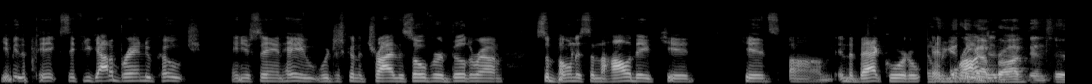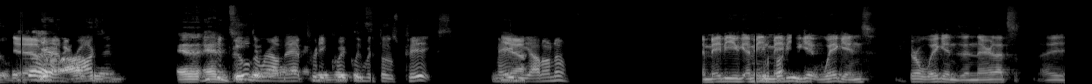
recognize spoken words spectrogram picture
Give me the picks. If you got a brand new coach and you're saying, hey, we're just going to try this over and build around Sabonis and the Holiday kid kids um, in the backcourt. Don't and forget Brogdon. got Brogdon too. Yeah, yeah and Brogdon. And, you and can build around that pretty quickly with those picks. Maybe yeah. I don't know. And maybe you, I mean, maybe you get Wiggins. Throw Wiggins in there. That's uh,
